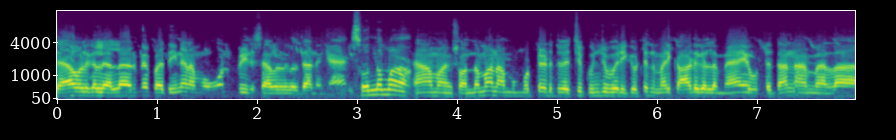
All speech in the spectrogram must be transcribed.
சேவல்கள் எல்லாருமே பாத்தீங்கன்னா நம்ம ஓன் பிரீடு சேவல்கள் தானுங்க. சொந்தமா? ஆமாங்க சொந்தமா நம்ம முட்டை எடுத்து வச்சு குஞ்சு பொறிக்க விட்டு இந்த மாதிரி காடுகள்ல மேய விட்டு தான் நம்ம எல்லாம்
